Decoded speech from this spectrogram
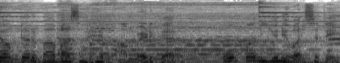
ડોક્ટર બાબા સાહેબ આંબેડકર ઓપન યુનિવર્સિટી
